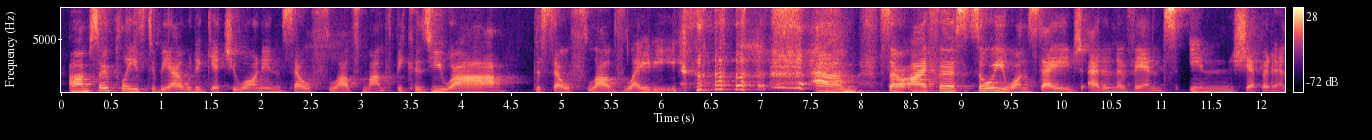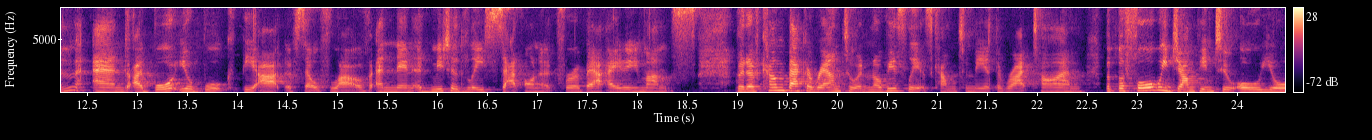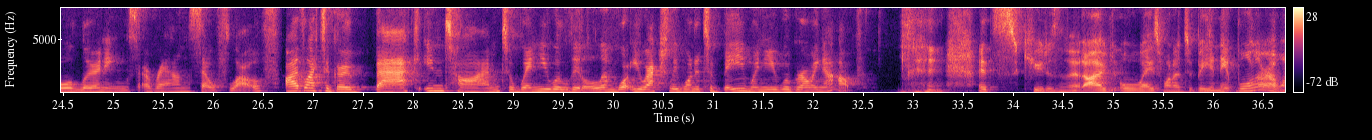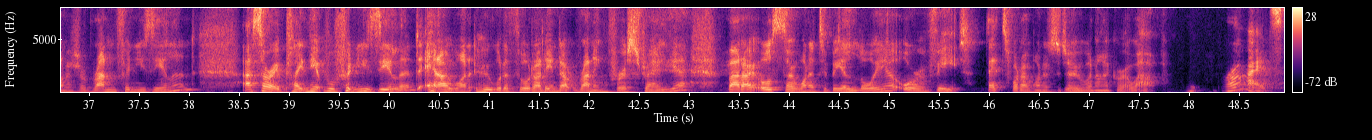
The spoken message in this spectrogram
I'm so pleased to be able to get you on in Self Love Month because you are the self love lady. um, so I first saw you on stage at an event in Shepparton, and I bought your book, The Art of Self Love, and then admittedly sat on it for about 18 months. But I've come back around to it, and obviously it's come to me at the right time. But before we jump into all your learnings around self love, I'd like to go back in time to when you were little and what you actually wanted to be when you were growing up. it's cute, isn't it? I always wanted to be a netballer. I wanted to run for New Zealand. Uh, sorry, play netball for New Zealand. And I want who would have thought I'd end up running for Australia? But I also wanted to be a lawyer or a vet. That's what I wanted to do when I grew up. Right.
